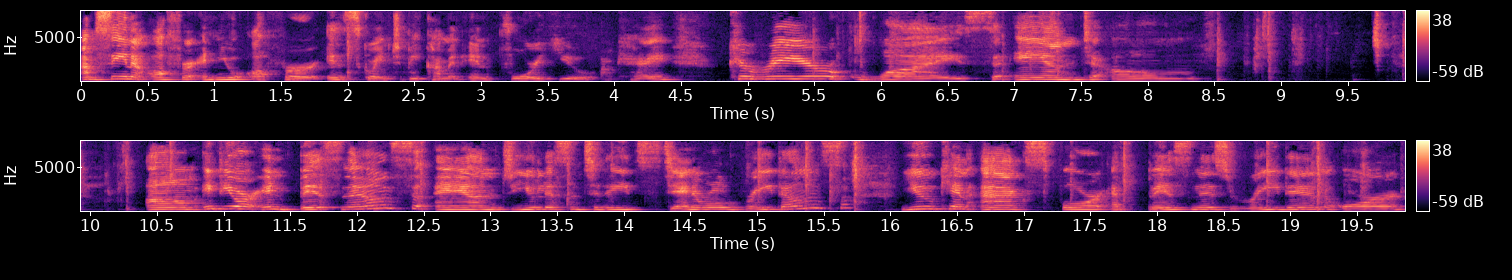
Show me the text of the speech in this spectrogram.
i'm seeing an offer a new offer is going to be coming in for you okay? Career wise and um um, if you're in business and you listen to these general readings, you can ask for a business reading or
